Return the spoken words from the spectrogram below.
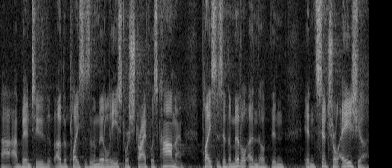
Uh, I've been to other places in the Middle East where strife was common, places in the middle in, the, in, in Central Asia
